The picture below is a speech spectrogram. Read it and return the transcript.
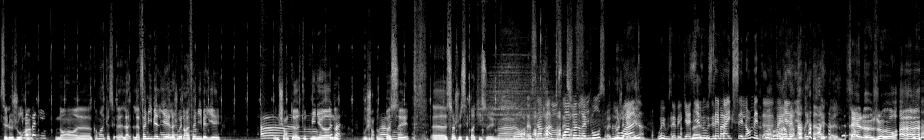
C'est le jour Chimène 1. Badi. Non, euh, comment qu'est-ce que- euh, la, la famille Bélier, elle a joué dans la famille Bélier. Euh, Une chanteuse toute mignonne. je passe. Vous, Ah oui, passez. Euh, ça, je sais pas qui c'est. Bon, ça va. ça Trois bonnes réponses. Bah, Louane. Oui, vous avez gagné, Bah, mais vous n'êtes pas... pas. excellent, mais t'as gagné. euh, C'est le jour 1.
